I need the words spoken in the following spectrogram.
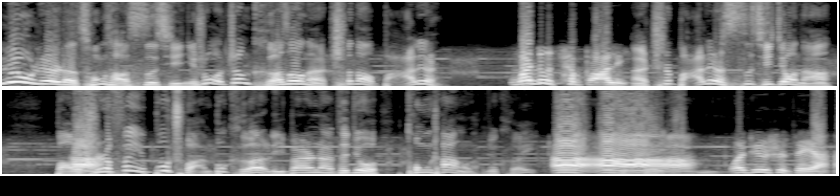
六粒儿的虫草思琪。你说我正咳嗽呢，吃到八粒儿，我都吃八粒。哎，吃八粒儿思琪胶囊，保啊持肺不喘不咳，里边呢它就通畅了就可以。啊啊啊啊嗯！我就是这样。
